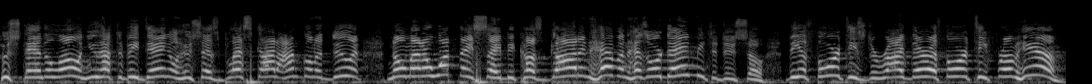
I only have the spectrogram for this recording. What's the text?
who stand alone. You have to be Daniel who says, Bless God, I'm going to do it no matter what they say because God in heaven has ordained me to do so. The authorities derive their authority from Him.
